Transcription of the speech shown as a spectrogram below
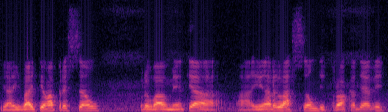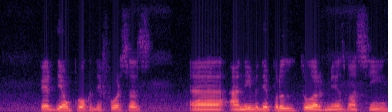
E aí vai ter uma pressão, provavelmente a, a, a relação de troca deve perder um pouco de forças uh, a nível de produtor, mesmo assim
